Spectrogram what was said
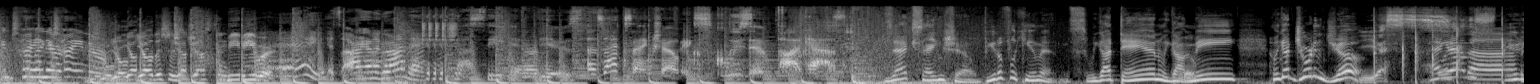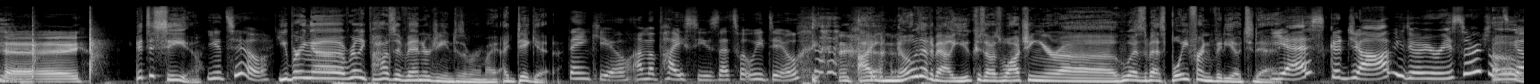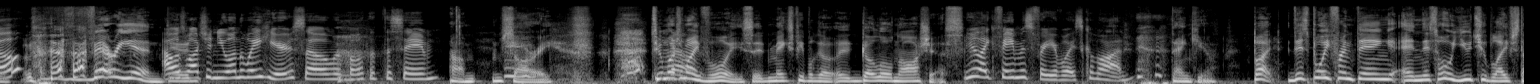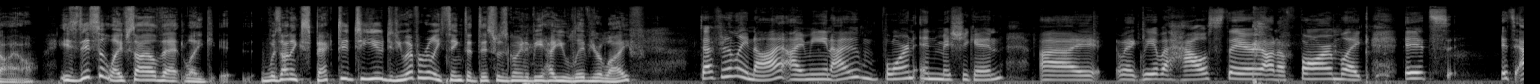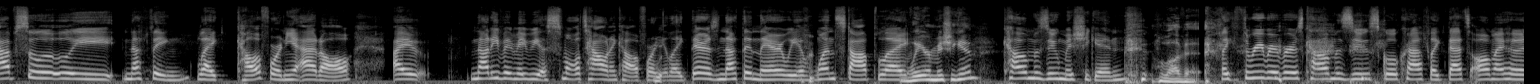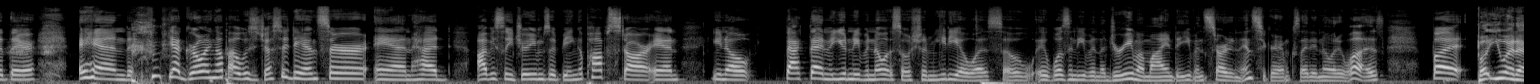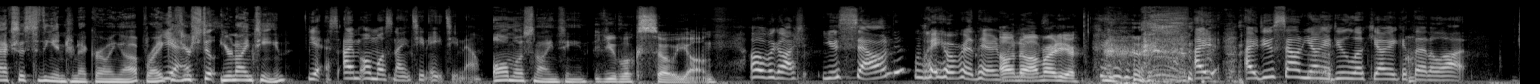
Hey, what Meghan Trainor. Yo, yo, this is Justin Bieber. Hey, it's Ariana Grande. Just the interviews. A Zach Sang Show exclusive podcast. Zach Sang Show, beautiful humans. We got Dan, we got Hello. me, and we got Jordyn Joe Yes. hanging out in the up? studio. Hey. Good to see you. You too. You bring a really positive energy into the room. I, I dig it. Thank you. I'm a Pisces. That's what we do. I know that about you because I was watching your uh, "Who Has the Best Boyfriend" video today. yes, good job. You doing your research? Let's Oh. go. Very in. I was watching you on the way here, so we're both at the same. Um, I'm sorry. Too much of my voice. It makes people go go a little nauseous. You're like famous for your voice. Come on. Thank you. But this boyfriend thing and this whole YouTube lifestyle, is this a lifestyle that like was unexpected to you? Did you ever really think that this was going to be how you live your life? Definitely not. I mean, I'm born in Michigan. I like we have a house there on a farm. Like it's it's absolutely nothing like California at all. I not even maybe a small town in California. Like there's nothing there. We have one stoplight. Where in Michigan? Kalamazoo, Michigan. Love it. like Three Rivers, Kalamazoo, Schoolcraft, like that's all my hood there. And yeah, growing up, I was just a dancer and had obviously dreams of being a pop star. And you know, back then you didn't even know what social media was, so it wasn't even a dream of mine to even start an Instagram because I didn't know what it was. But But you had access to the internet growing up, right? Because you're Yes. still you're 19, yes, I'm almost 19, 18 now. almost 19. You look so young. Oh my gosh, you sound way over there. in Oh my no, I'm right here. I I do sound young. I do look young. I get that a lot.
